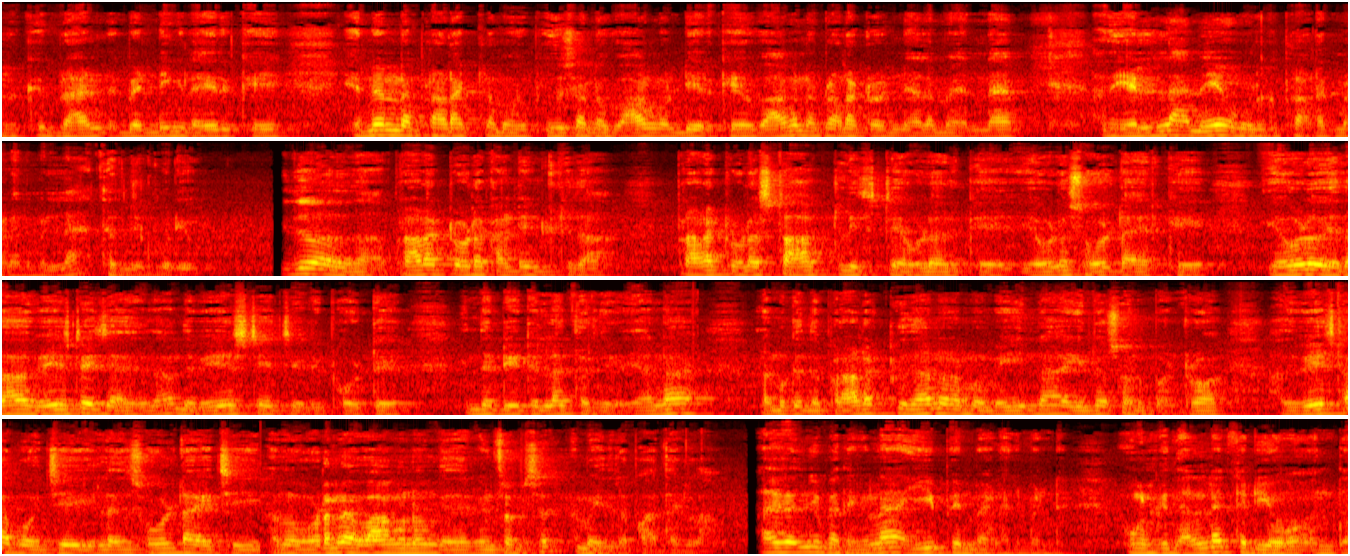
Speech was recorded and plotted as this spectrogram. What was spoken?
இருக்குது பிராண்ட் பெண்டிங்கில் இருக்குது என்னென்ன ப்ராடக்ட் நம்ம புதுசாக நம்ம வாங்க வேண்டியிருக்கு வாங்கின ப்ராடக்டோட நிலைமை என்ன? அது எல்லாமே உங்களுக்கு ப்ராடக்ட் மேனேஜ்மெண்ட்டில் தெரிஞ்சுக்க முடியும். இதுவும் அதுதான். ப்ராடக்ட்டோட கண்டென்ட் தான். ப்ராடக்ட்டோட ஸ்டாக் லிஸ்ட் எவ்வளோ இருக்குது எவ்வளோ சோல்ட் ஆகிருக்கு எவ்வளோ ஏதாவது வேஸ்டேஜ் ஆகுதுன்னா அந்த வேஸ்டேஜ் ரிப்போர்ட்டு இந்த டீட்டெயிலாக தெரிஞ்சிடும் ஏன்னா நமக்கு இந்த ப்ராடக்ட்டு தானே நம்ம மெயினாக இன்வெஸ்ட்மெண்ட் பண்ணுறோம் அது வேஸ்ட்டாக போச்சு இல்லை அது சோல்ட் ஆகிடுச்சு நம்ம உடனே வாங்கணுங்கிற இன்ஃபர்மேஷன் நம்ம இதில் பார்த்துக்கலாம். அது வந்து பார்த்தீங்கன்னா இபின் மேனேஜ்மெண்ட் உங்களுக்கு நல்லா தெரியும் இந்த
